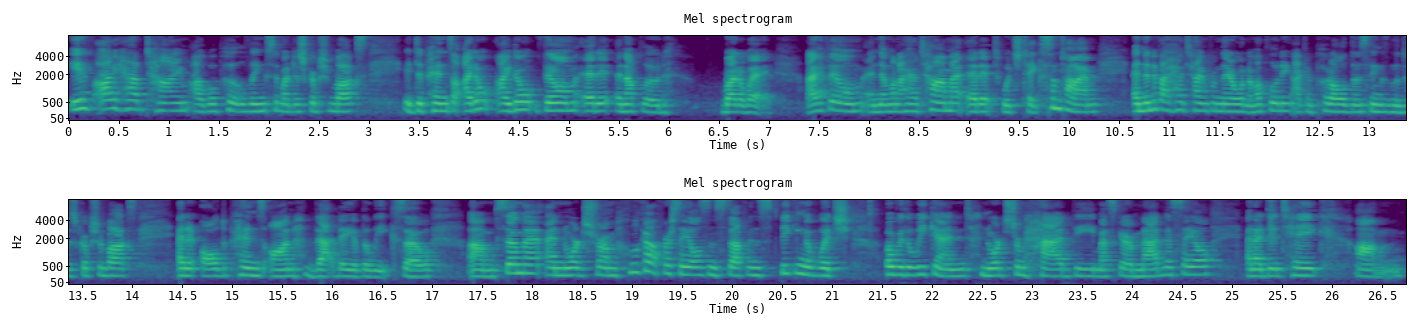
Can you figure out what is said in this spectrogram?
If I have time, I will put links in my description box. It depends. I don't, I don't film, edit, and upload right away. I film and then when I have time I edit which takes some time and then if I had time from there when I'm uploading I can put all of those things in the description box and it all depends on that day of the week. So um, Soma and Nordstrom look out for sales and stuff and speaking of which over the weekend Nordstrom had the Mascara Madness sale and I did take um,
